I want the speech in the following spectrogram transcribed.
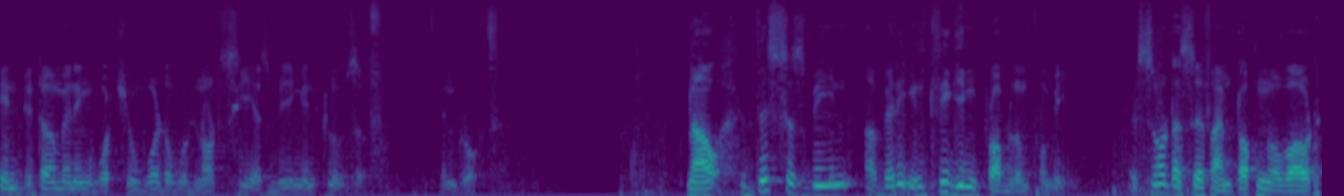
in determining what you would or would not see as being inclusive in growth. Now, this has been a very intriguing problem for me. It's not as if I'm talking about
